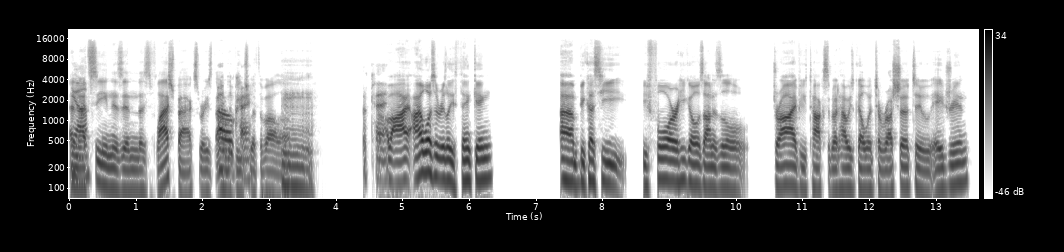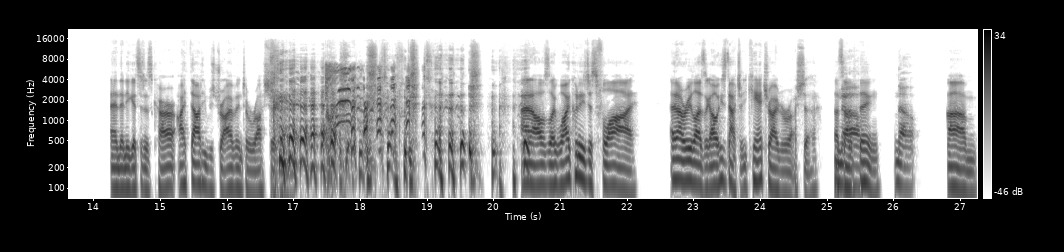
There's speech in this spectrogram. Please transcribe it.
And Yeah. that scene is in this flashbacks where he's on Oh, the okay. beach with Apollo. Mm. okay I, I wasn't really thinking um, because he before he goes on his little drive, he talks about how he's going to Russia to Adrian, and then he gets in his car. I thought he was driving to Russia, and I was like, why couldn't he just fly? And I realized like, oh, he's not. You can't drive to Russia. That's not a thing. no. Um,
